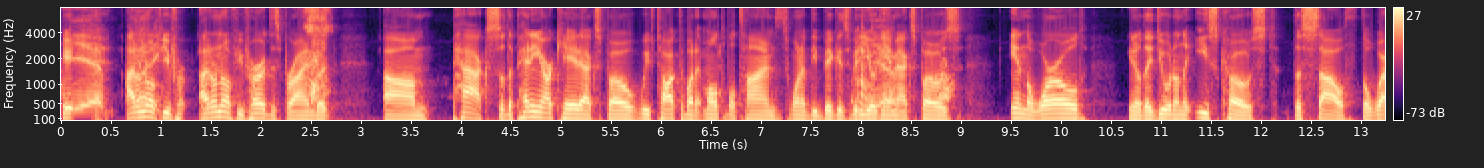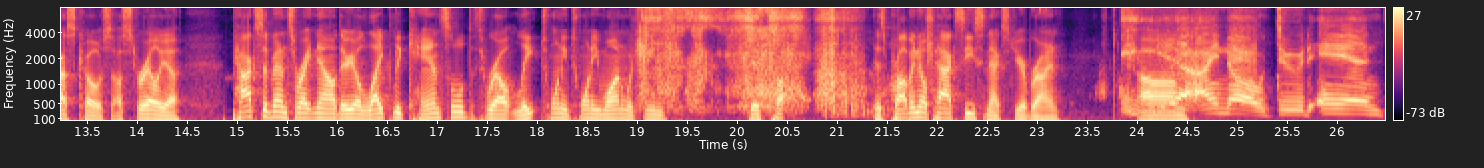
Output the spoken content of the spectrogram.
it, Yeah, I don't know if you've I don't know if you've heard this, Brian, but um, PAX, so the Penny Arcade Expo, we've talked about it multiple times. It's one of the biggest video Yeah. game expos in the world. You know, they do it on the East Coast, the South, the West Coast, Australia. PAX events right now, they are likely canceled throughout late 2021, which means there's, pro- there's probably no PAX East next year, Brian. Um, yeah, I know, dude, and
